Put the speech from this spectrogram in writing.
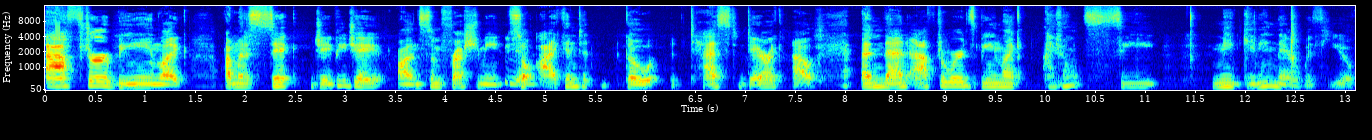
after being like i'm gonna stick jpj on some fresh meat so i can t- go test derek out. And then afterwards being like i don't see me getting there with you.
